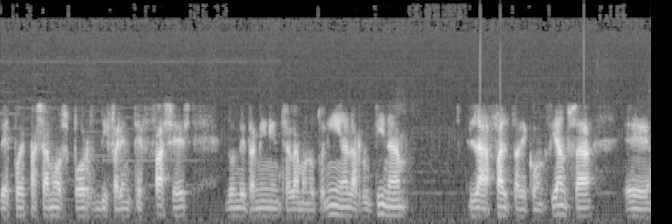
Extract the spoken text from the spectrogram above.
después pasamos por diferentes fases donde también entra la monotonía, la rutina, la falta de confianza. Eh,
